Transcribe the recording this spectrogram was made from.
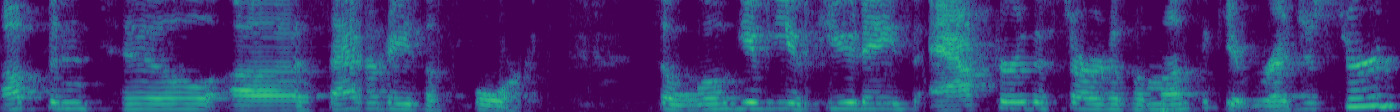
up until uh, Saturday the fourth. So we'll give you a few days after the start of the month to get registered,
